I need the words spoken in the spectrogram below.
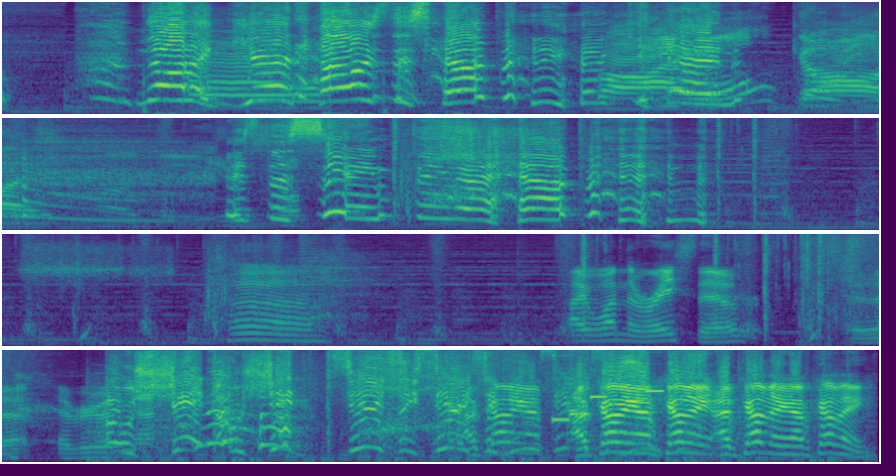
Oh, No! Not again! How is this happening again? Oh God. It's the same thing that happened. I won the race though. Is that everyone? Oh shit! Oh shit! Seriously, I'm seriously, coming, I'm, seriously. I'm coming, I'm coming, I'm coming, I'm coming.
